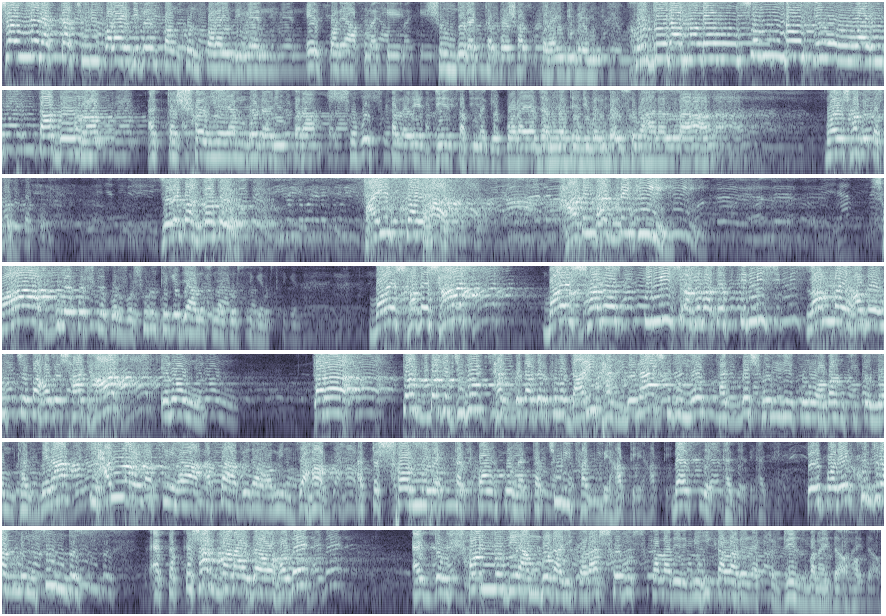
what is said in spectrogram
স্বর্ণের একটা চুড়ি পরাই দিবেন, কঙ্কন পরাই দিবেন। এরপরে আপনাকে সুন্দর একটা পোশাক পরাই দিবেন। একটা স্বর্ণের এমব্রয়ডারি করা সবুজ কালারের ড্রেস আপনাকে পরায়া জান্নাতে দিবেন সুবহানাল্লাহ। বয়স হবে কত? জোরে কর, কত? সাইজ কয় হাত? হাতে থাকবে কি? সবগুলো প্রশ্ন করব, শুরু থেকে যে আলোচনা করছি কিন্তু। বয়স হবে ষাট, বয়স হবে তিরিশ অথবা তেত্রিশ, লম্বাই হবে, উচ্চতা হবে ষাট হাত, এবং তারা যুবক থাকবে, তাদের কোনো দাড়ি থাকবে না, শুধু মোষ থাকবে, শরীরে কোনো অবাঞ্ছিত লোম থাকবে না। ফিহা আসাবিরা জাহাব। একটা স্বর্ণের একটা কঙ্কন, একটা চুড়ি থাকবে হাতে, ব্যাসলেট থাকবে। এরপরে ক্ষুদ্রাম মিন সুন্দুস একটা পোশাক বানায় দেওয়া হবে। একদম স্বর্ণ দিয়ে এমব্রয়ডারি করা সবুজ কালারের, মিহি কালারের একটা ড্রেস বানায় দেওয়া হবে।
